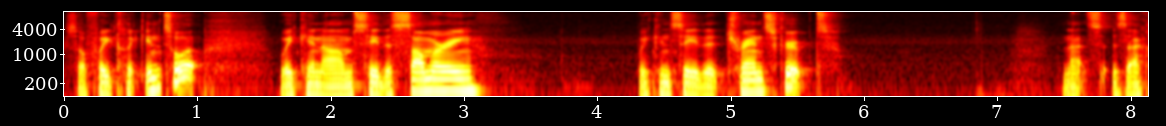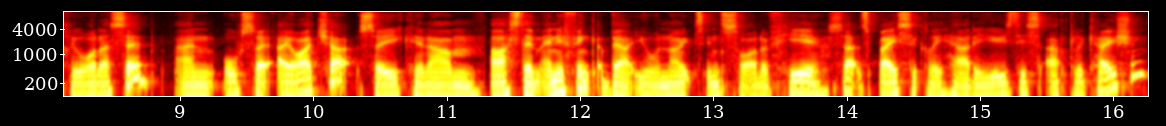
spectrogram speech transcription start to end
So if we click into it, we can um, see the summary. We can see the transcript. And that's exactly what I said. And also AI chat. So you can um, ask them anything about your notes inside of here. So that's basically how to use this application.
